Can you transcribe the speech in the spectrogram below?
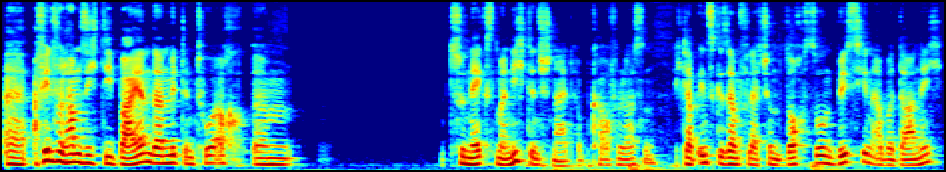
Äh, auf jeden Fall haben sich die Bayern dann mit dem Tor auch ähm, zunächst mal nicht den Schneid abkaufen lassen. Ich glaube insgesamt vielleicht schon doch so ein bisschen, aber da nicht.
